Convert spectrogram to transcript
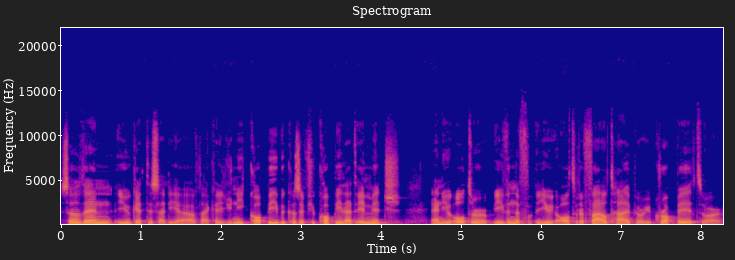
So then you get this idea of like a unique copy because if you copy that image and you alter even the you alter the file type or you crop it or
